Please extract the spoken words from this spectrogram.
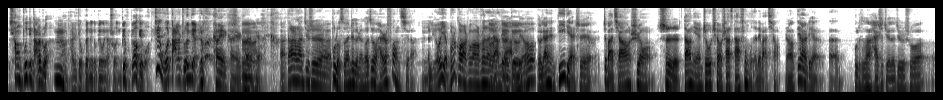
枪不一定打得准。嗯然后他就跟那个蝙蝠侠说：“你蝙蝠不要给我，这我打得准点是吧可以，可以，可以，嗯可以啊！当然了，就是布鲁斯恩这个人格最后还是放弃了。嗯理由也不是孔老师刚刚说的那两点啊，啊对对理由有两点。第一点是这把枪是用是当年周 Chill 杀死他父母的那把枪。然后第二点，呃，布鲁斯恩还是觉得就是说。呃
